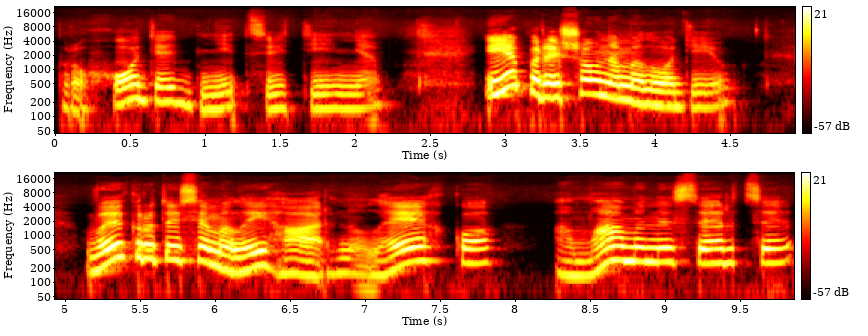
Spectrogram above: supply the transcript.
проходять дні цвітіння. І я перейшов на мелодію. Викрутився малий гарно, легко, а мамине серце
